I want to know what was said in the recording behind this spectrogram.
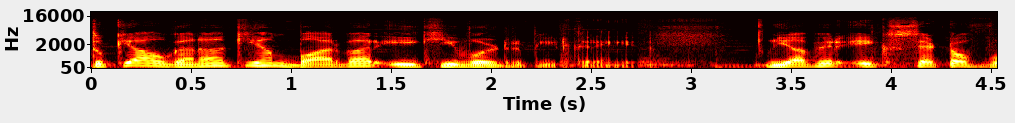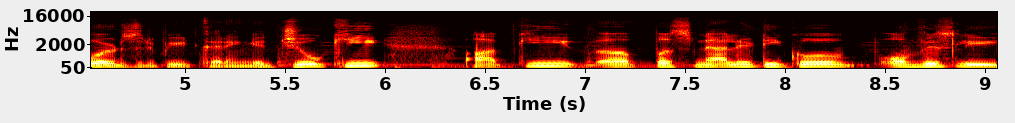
तो क्या होगा ना कि हम बार बार एक ही वर्ड रिपीट करेंगे, या फिर एक सेट ऑफ़ वर्ड्स रिपीट करेंगे, जो कि आपकी पर्सनैलिटी को obviously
